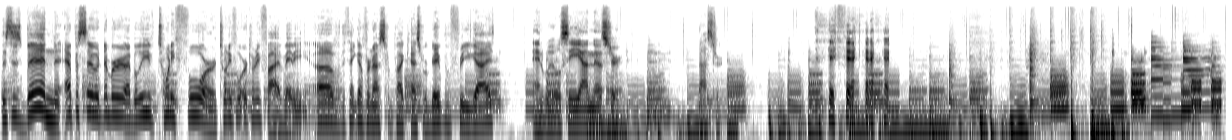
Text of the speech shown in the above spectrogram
This has been episode number, I believe, 24, 24 or 25 maybe, of the Thank God for Nostr podcast. We're grateful for you guys. And we will see you on Noster. Master.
